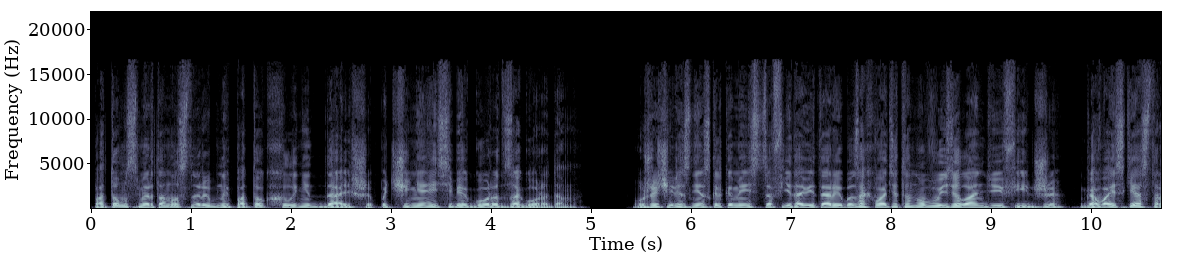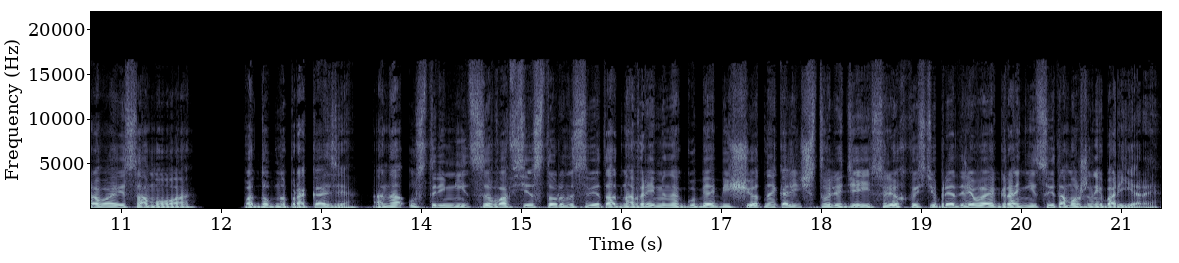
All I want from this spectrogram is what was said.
Потом смертоносный рыбный поток хлынет дальше, подчиняя себе город за городом. Уже через несколько месяцев ядовитая рыба захватит Новую Зеландию и Фиджи, Гавайские острова и Самоа, Подобно проказе, она устремится во все стороны света одновременно, губя бесчетное количество людей, с легкостью преодолевая границы и таможенные барьеры.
